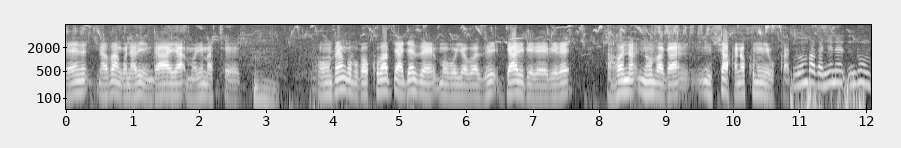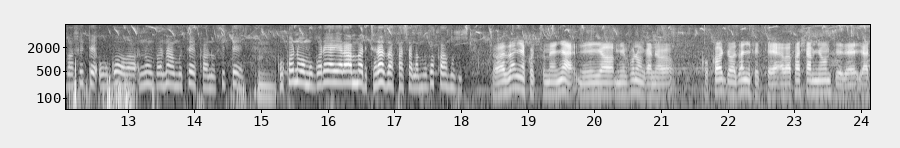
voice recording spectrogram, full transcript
Yewe navuga ngo nari indaya muri makeya. Wumve ngo ubwo kuba byageze mu buyobozi byari birebire aho na- numvaga nshaka no kumwirukana. Numvaga nyine ndumva afite ubwoba numva nta mutekano ufite kuko n'uwo mugore yari yaramparitse araza akasanga mu rugo akankubita duhozanye kutumenya niyo mivurungano kuko duhozanye ifite abafashamyumvire ya-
